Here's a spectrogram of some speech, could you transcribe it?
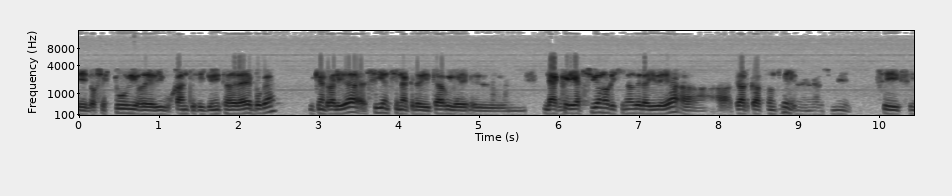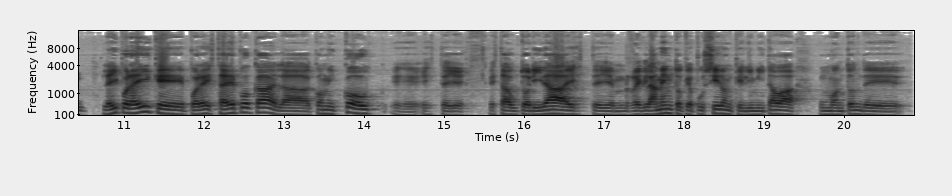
los estudios de dibujantes y guionistas de la época y que en realidad siguen sin acreditarle la creación original de la idea a, a Clark Carson Smith. Sí, sí. Leí por ahí que por esta época la Comic Code, eh, este, esta autoridad, este reglamento que pusieron que limitaba un montón de,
